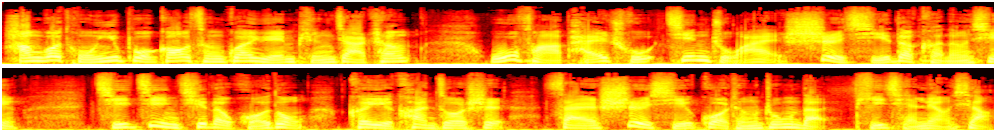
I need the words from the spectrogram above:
韩国统一部高层官员评价称，无法排除金主爱世袭的可能性。其近期的活动可以看作是在世袭过程中的提前亮相。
